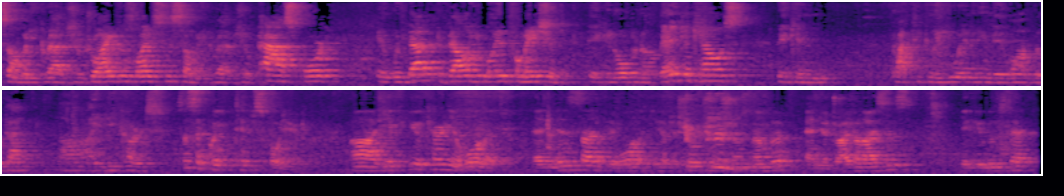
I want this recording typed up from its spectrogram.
Somebody grabs your driver's license, somebody grabs your passport, and with that valuable information, they can open up bank accounts, they can practically do anything they want with that uh, ID cards. Just a quick tips for you. Uh, if you're carrying your wallet and inside of your wallet you have your social insurance number and your driver license, if you lose that,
